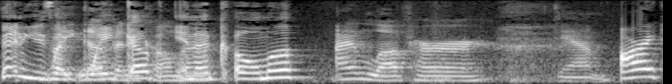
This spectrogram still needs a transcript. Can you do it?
and he's Wake like, up wake in up coma. in a coma. I love her. Damn. All right,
